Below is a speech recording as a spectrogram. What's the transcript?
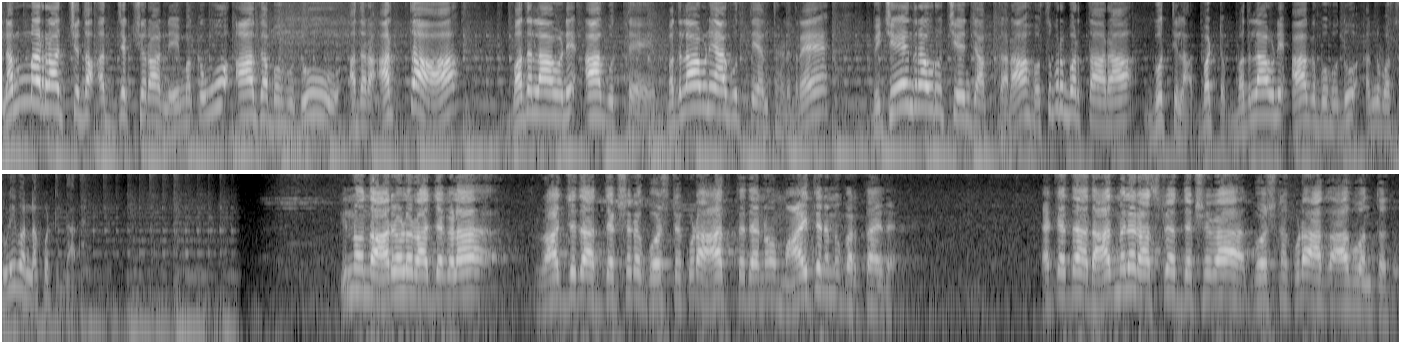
ನಮ್ಮ ರಾಜ್ಯದ ಅಧ್ಯಕ್ಷರ ನೇಮಕವೂ ಆಗಬಹುದು. ಅದರ ಅರ್ಥ ಬದಲಾವಣೆ ಆಗುತ್ತೆ. ಬದಲಾವಣೆ ಆಗುತ್ತೆ ಅಂತ ಹೇಳಿದ್ರೆ ವಿಜೇಂದ್ರ ಅವರು ಚೇಂಜ್ ಆಗ್ತಾರಾ? ಹೊಸಬರು ಬರ್ತಾರಾ? ಗೊತ್ತಿಲ್ಲ. ಬಟ್ ಬದಲಾವಣೆ ಆಗಬಹುದು ಅನ್ನುವ ಸುಳಿವನ್ನು ಕೊಟ್ಟಿದ್ದಾರೆ. ಇನ್ನೊಂದು ಆರೇಳು ರಾಜ್ಯಗಳ ರಾಜ್ಯದ ಅಧ್ಯಕ್ಷರ ಘೋಷಣೆ ಕೂಡ ಆಗ್ತದೆ ಅನ್ನೋ ಮಾಹಿತಿ ನಮಗೆ ಬರ್ತಾ ಇದೆ. ಯಾಕಂದ್ರೆ ಅದಾದ್ಮೇಲೆ ರಾಷ್ಟ್ರೀಯ ಅಧ್ಯಕ್ಷರ ಘೋಷಣೆ ಕೂಡ ಆಗ, ಆಗುವಂಥದ್ದು.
